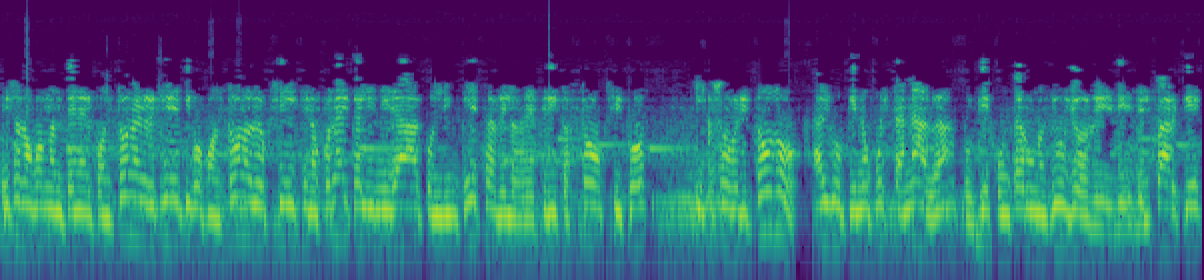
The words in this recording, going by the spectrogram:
eso nos va a mantener con tono energético, con tono de oxígeno, con alcalinidad, con limpieza de los detritos tóxicos y sobre todo algo que no cuesta nada, porque es juntar unos yuyos de, del parque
